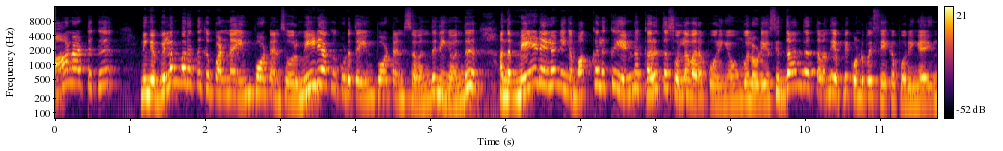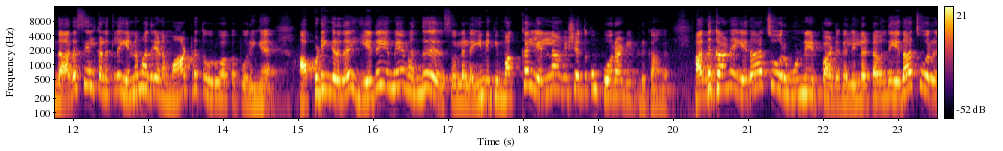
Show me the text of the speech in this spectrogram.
மாநாட்டுக்கு நீங்கள் விளம்பரத்துக்கு பண்ண இம்பார்ட்டன்ஸ் ஒரு மீடியாவுக்கு கொடுத்த இம்பார்ட்டன்ஸை வந்து நீங்கள் வந்து அந்த மேடையில் நீங்கள் மக்களுக்கு என்ன கருத்தை சொல்ல வர போறீங்க? உங்களுடைய சித்தாந்தத்தை வந்து எப்படி கொண்டு போய் சேர்க்க போறீங்க? இந்த அரசியல் களத்தில் என்ன மாதிரியான மாற்றத்தை உருவாக்க போறீங்க? அப்படிங்கிறத எதையுமே வந்து சொல்லலை. இன்னைக்கு மக்கள் எல்லா விஷயத்துக்கும் போராடிட்டு இருக்காங்க. அதுக்கான ஏதாச்சும் ஒரு முன்னேற்பாடுகள் இல்லாட்டா வந்து ஏதாச்சும் ஒரு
